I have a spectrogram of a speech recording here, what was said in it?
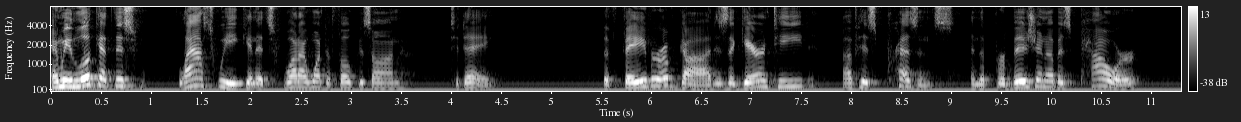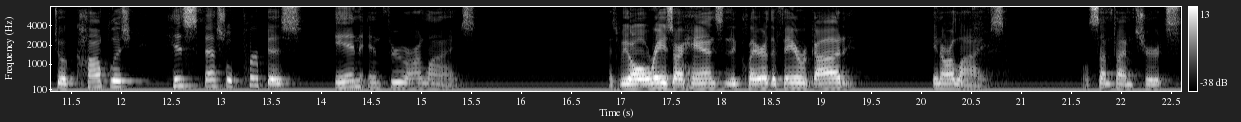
And we look at this last week, and it's what I want to focus on today. The favor of God is the guarantee of his presence and the provision of his power to accomplish his special purpose in and through our lives. As we all raise our hands and declare the favor of God in our lives. Well, sometimes, church,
